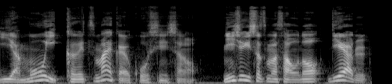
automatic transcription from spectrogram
いや、もう1ヶ月前かよ、更新したの。21冊正雄のリアル。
